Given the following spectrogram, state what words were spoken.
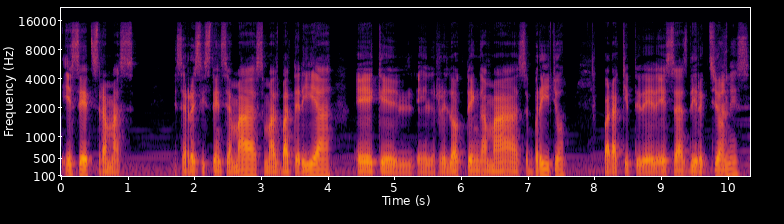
ese extra más, esa resistencia más, más batería, eh, que el, el reloj tenga más brillo para que te dé esas direcciones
